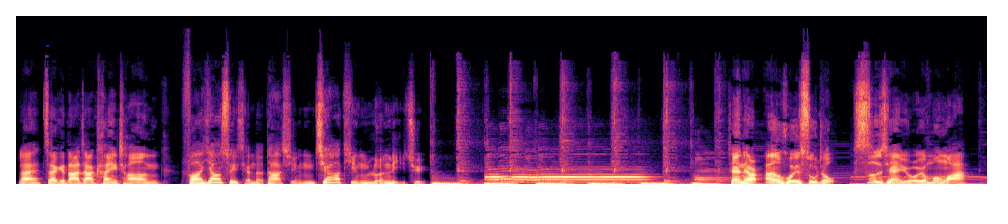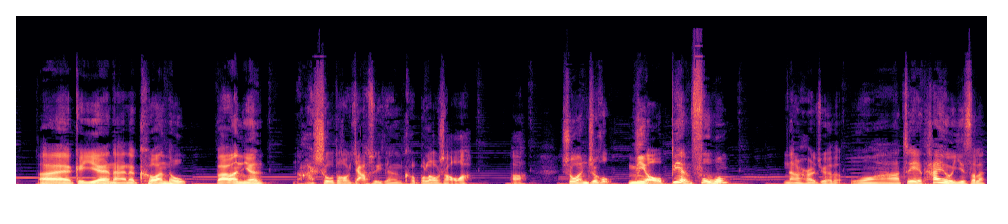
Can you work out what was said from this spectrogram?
来，再给大家看一场发压岁钱的大型家庭伦理剧。前天，安徽宿州泗县有一个萌娃，哎，给爷爷奶奶磕完头、拜完年，那收到压岁钱可不老少啊！啊，收完之后秒变富翁。男孩觉得哇，这也太有意思了，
